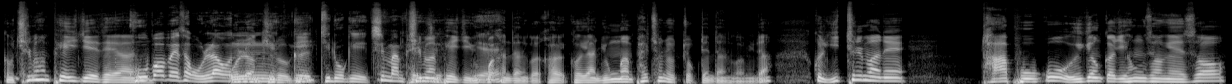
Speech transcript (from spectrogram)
그럼 7만 페이지에 대한 고법에서 올라온, 올라온 기록이 그 기록이 7만 페이지. 7만 페이지 예. 육박한다는 거 거- 거의 한 6만 8천여 쪽 된다는 겁니다. 그걸 이틀 만에 다 보고 의견까지 형성해서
